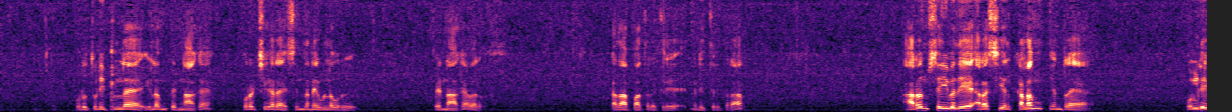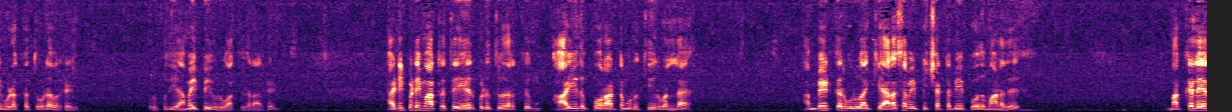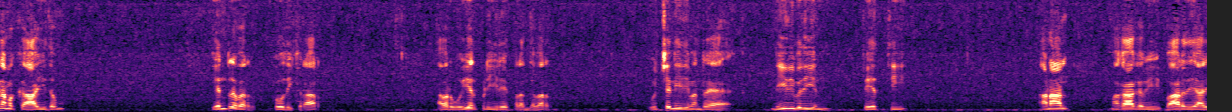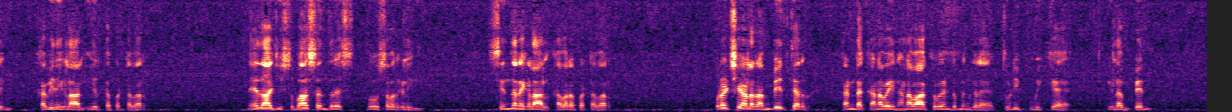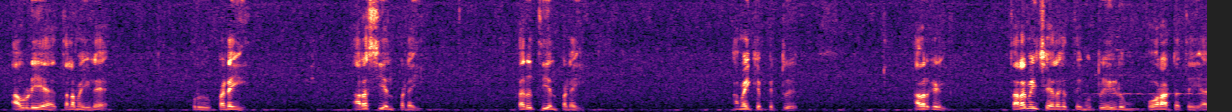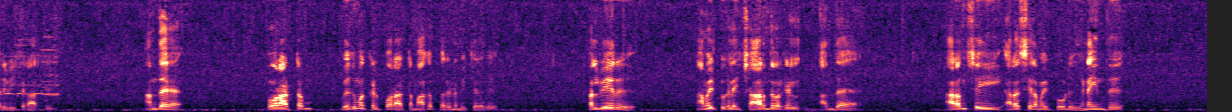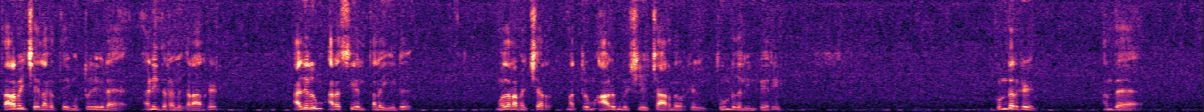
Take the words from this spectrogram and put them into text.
ஒரு துடிப்புள்ள இளம் பெண்ணாக புரட்சிகர சிந்தனை உள்ள ஒரு பெண்ணாக அவர் கதாபாத்திரத்திலே நடித்திருக்கிறார். அறம் செய்வதே அரசியல் களம் என்ற கொள்கை முழக்கத்தோடு அவர்கள் ஒரு புதிய அமைப்பை உருவாக்குகிறார்கள். அடிப்படை மாற்றத்தை ஏற்படுத்துவதற்கும் ஆயுத போராட்டம் ஒரு தீர்வல்ல. அம்பேத்கர் உருவாக்கிய அரசமைப்பு சட்டமே போதுமானது. மக்களே நமக்கு ஆயுதம் என்று அவர் போதிக்கிறார். அவர் உயர்குடியிலே பிறந்தவர். உச்ச நீதிமன்ற நீதிபதியின் பேத்தி. ஆனால் மகாகவி பாரதியாரின் கவிதைகளால் ஈர்க்கப்பட்டவர். நேதாஜி சுபாஷ் சந்திர போஸ் அவர்களின் சிந்தனைகளால் கவரப்பட்டவர். புரட்சியாளர் அம்பேத்கர் கண்ட கனவை நனவாக்க வேண்டும் என்கிற துடிப்பு மிக்க இளம் பெண். அவருடைய தலைமையில் ஒரு படை அரசியல் படை கருத்தியல் படை அமைக்கப்பெற்று அவர்கள் தலைமைச் செயலகத்தை முற்றுகையிடும் போராட்டத்தை அறிவிக்கிறார்கள். அந்த போராட்டம் வெகுமக்கள் போராட்டமாக பரிணமிக்கிறது. பல்வேறு அமைப்புகளை சார்ந்தவர்கள் அந்த அறம் செய் இணைந்து தலைமைச் செயலகத்தை முற்றுகையிட அணிதிரழுகிறார்கள் அதிலும் அரசியல் தலையீடு முதலமைச்சர் மற்றும் ஆளும் கட்சியை சார்ந்தவர்கள் தூண்டுதலின் பேரில் குண்டர்கள் அந்த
